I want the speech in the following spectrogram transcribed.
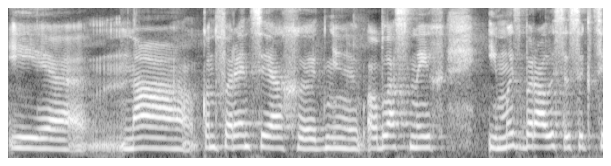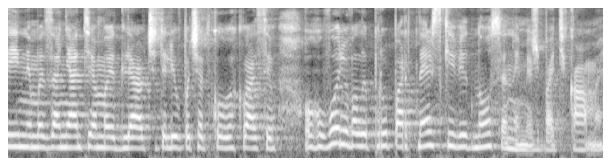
і е, на конференціях е, обласних, і ми збиралися секційними заняттями для вчителів початкових класів, оговорювали про партнерські відносини між батьками.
